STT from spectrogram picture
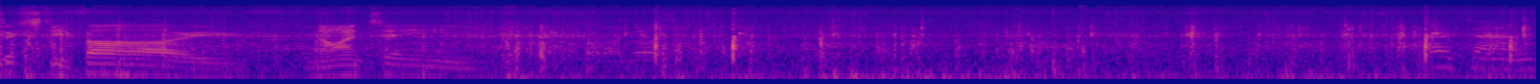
65. 19, Well done.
